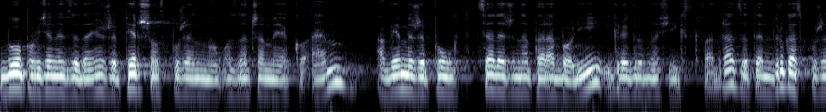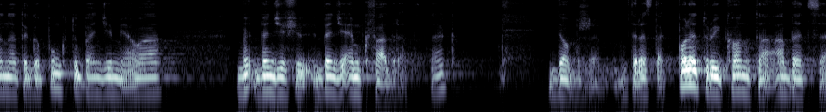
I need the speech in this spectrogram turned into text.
było powiedziane w zadaniu, że pierwszą współrzędną oznaczamy jako m, a wiemy, że punkt C leży na paraboli y równa się x kwadrat, zatem druga współrzędna tego punktu będzie miała będzie, będzie m kwadrat, tak? Dobrze. Teraz tak, pole trójkąta ABC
